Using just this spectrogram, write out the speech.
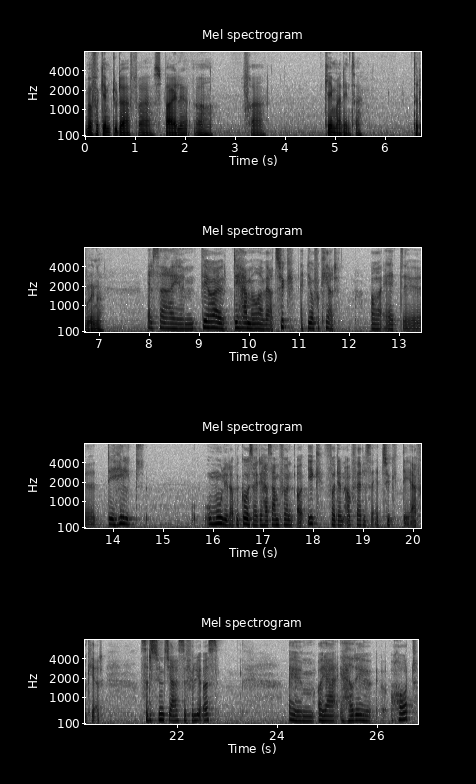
Hvorfor gemte du dig fra spejle og fra kameralinser, da du var yngre? Altså, øh, det var jo det her med at være tyk, at det var forkert. Og at øh, det er helt umuligt at begå sig i det her samfund, og ikke få den opfattelse, at tyk, det er forkert. Så det synes jeg selvfølgelig også. Øhm, og jeg, jeg havde det hårdt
